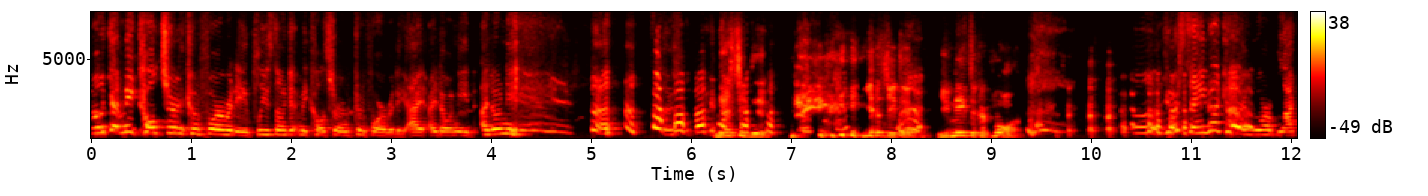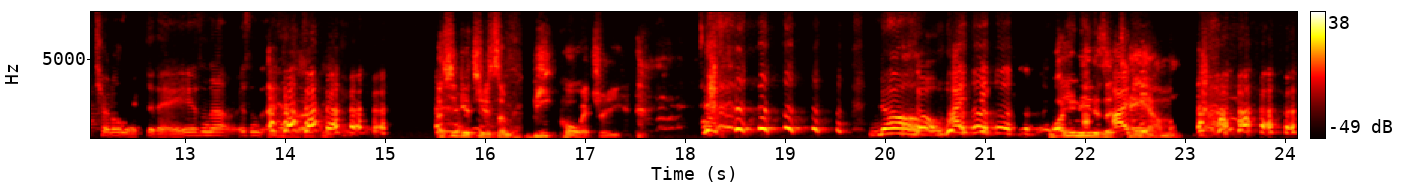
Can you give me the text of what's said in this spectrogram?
don't get me culture and conformity. Please don't get me culture and conformity. I, I don't need, I don't need. yes, you do. yes, you do. You need to conform. You're saying that because I wore a black turtleneck today, isn't that? Isn't that? Exactly. I should get you some beat poetry. no. So I think all you need is a tam. oh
